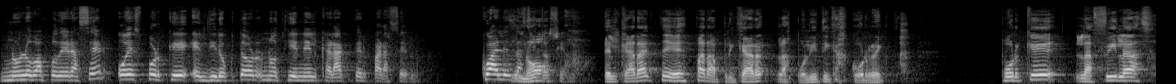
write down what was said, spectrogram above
no lo va a poder hacer? ¿O es porque el director no tiene el carácter para hacerlo? ¿Cuál es la no, situación? El carácter es para aplicar las políticas correctas. ¿Por qué las filas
